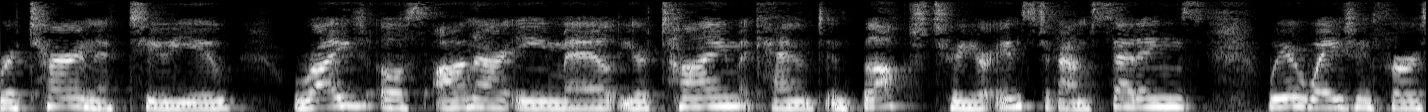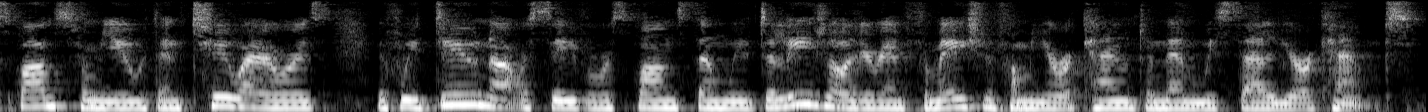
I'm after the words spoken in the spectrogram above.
return it to you. Write us on our email. Your time account is blocked through your Instagram settings. We're waiting for a response from you within two hours. If we do not receive a response, then we delete all your information from your account and then we sell your account.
